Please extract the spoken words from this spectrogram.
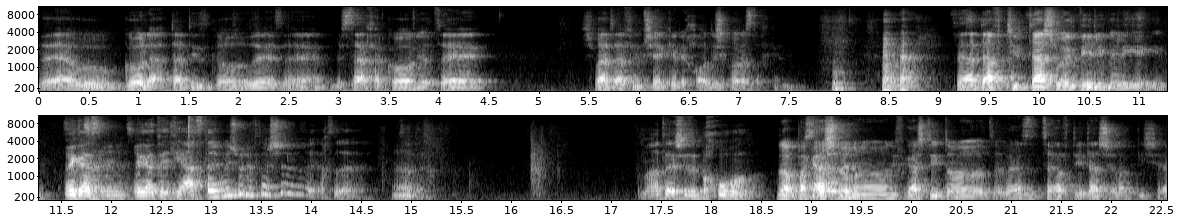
זה ההוא, גולה, אתה תסגור, זה, זה, בסך הכל יוצא 7,000 שקל לחודש כל השחקנים. זה הדף טיוטה שהוא הביא לי בליגה ג'. רגע, אז רגע, אתה התייעצת עם מישהו לפני ש... איך זה... אה. אמרת יש איזה בחור... לא, פגשנו, נפגשתי איתו, זה, ואז צירפתי את אשר לפגישה.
